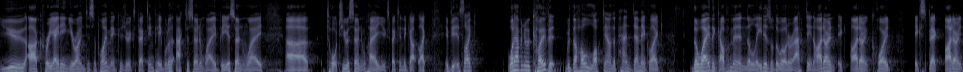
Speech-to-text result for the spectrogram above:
you are creating your own disappointment because you're expecting people to act a certain way, be a certain way, uh, talk to you a certain way. You're expecting the gut, like if it's like what happened to COVID with the whole lockdown, the pandemic, like the way the government and the leaders of the world are acting. I don't, I don't quote expect. I don't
